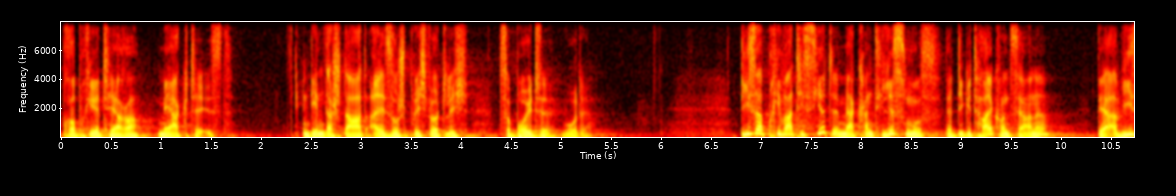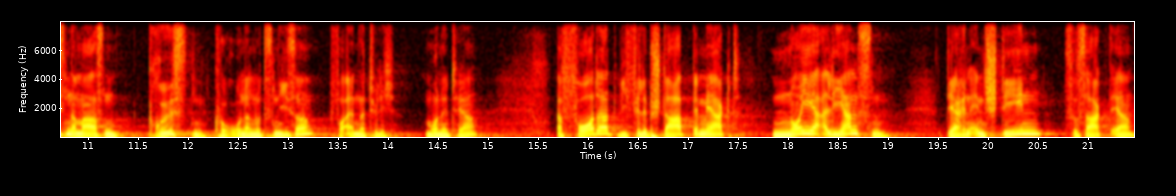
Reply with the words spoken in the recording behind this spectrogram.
proprietärer Märkte ist, in dem der Staat also sprichwörtlich zur Beute wurde. Dieser privatisierte Merkantilismus der Digitalkonzerne, der erwiesenermaßen größten Corona-Nutznießer, vor allem natürlich monetär, erfordert, wie Philipp Stab bemerkt, neue Allianzen, deren Entstehen, so sagt er,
